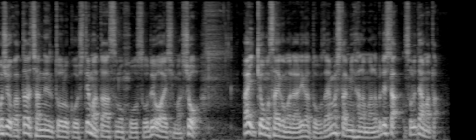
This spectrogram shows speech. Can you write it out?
もしよかったらチャンネル登録をして、また明日の放送でお会いしましょう。はい、今日も最後までありがとうございました。三原学でした。それではまた。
